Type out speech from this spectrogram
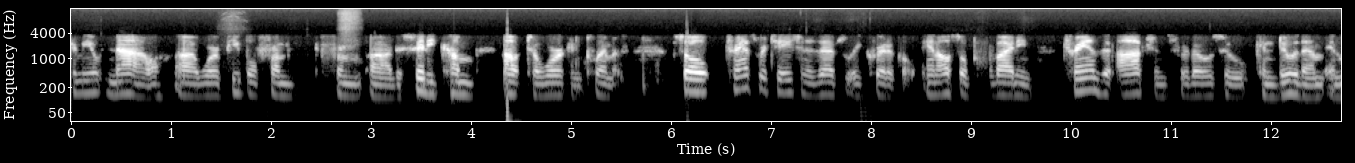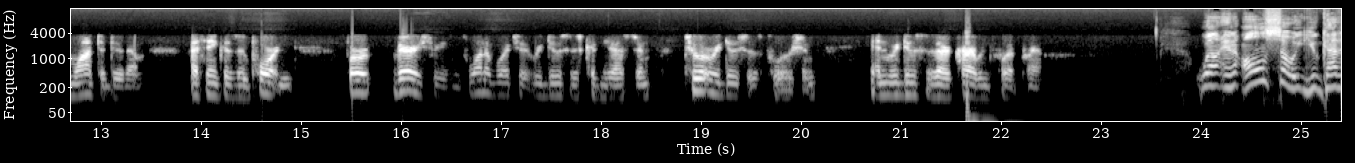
commute now uh, where people from from uh, the city come out to work in Plymouth. So transportation is absolutely critical, and also providing transit options for those who can do them and want to do them, I think is important for various reasons. One of which it reduces congestion, two, it reduces pollution, and reduces our carbon footprint. Well, and also you got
